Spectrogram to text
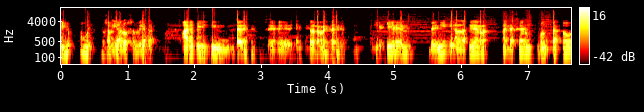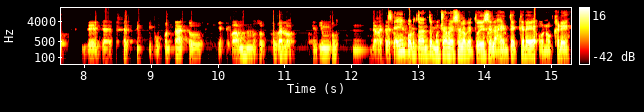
Y no, lo sabía, lo sabía. Hay seres eh, extraterrestres que quieren venir a la Tierra y hacer un contacto del tercer tipo, un contacto que podamos nosotros verlo Es, importante muchas veces lo que tú dices, la gente cree o no cree.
